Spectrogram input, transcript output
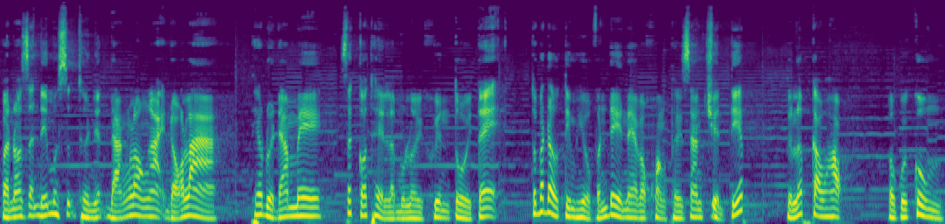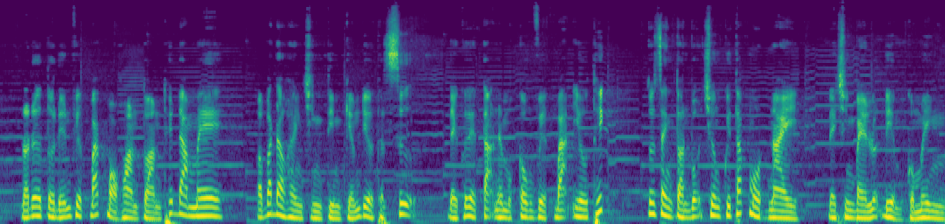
và nó dẫn đến một sự thừa nhận đáng lo ngại đó là theo đuổi đam mê rất có thể là một lời khuyên tồi tệ. Tôi bắt đầu tìm hiểu vấn đề này vào khoảng thời gian chuyển tiếp từ lớp cao học và cuối cùng nó đưa tôi đến việc bác bỏ hoàn toàn thuyết đam mê và bắt đầu hành trình tìm kiếm điều thật sự để có thể tạo nên một công việc bạn yêu thích. Tôi dành toàn bộ chương quy tắc một này để trình bày luận điểm của mình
